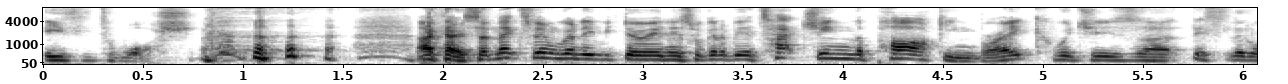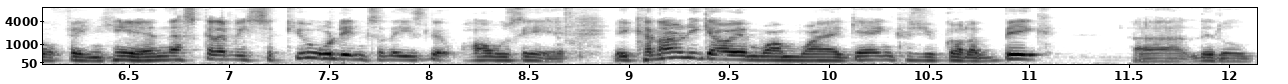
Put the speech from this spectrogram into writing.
easy to wash. okay, so next thing we're going to be doing is we're going to be attaching the parking brake, which is uh, this little thing here, and that's going to be secured into these little holes here. It can only go in one way again because you've got a big uh, little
